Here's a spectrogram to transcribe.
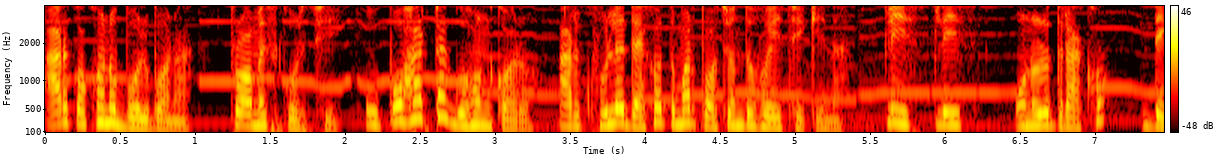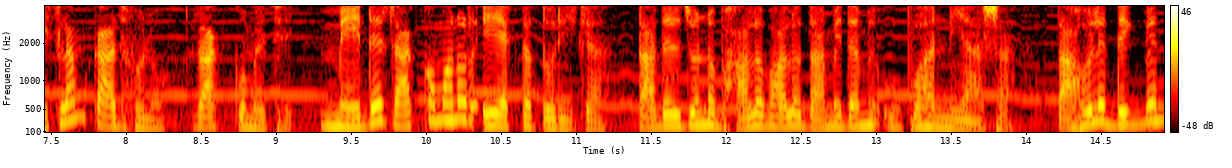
আর কখনো বলব না, প্রমিস করছি। উপহারটা গ্রহণ করো, আর খুলে দেখো তোমার পছন্দ হয়েছে কিনা। প্লিজ প্লিজ, অনুরোধ রাখো। দেখলাম কাজ হলো, রাগ কমেছে। মেয়েদের রাগ কমানোর এই একটা তরিকা, তাদের জন্য ভালো ভালো, দামি দামি উপহার নিয়ে আসা। তাহলে দেখবেন,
